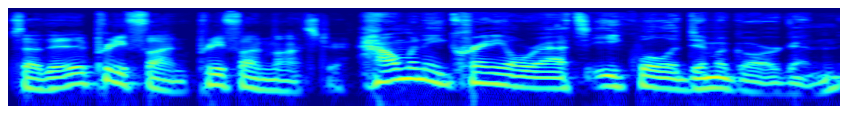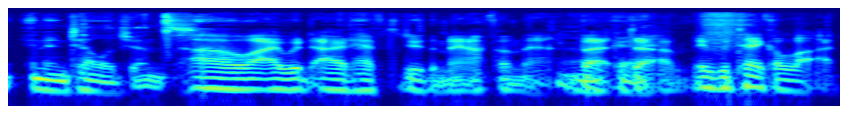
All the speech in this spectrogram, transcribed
So they're pretty fun, pretty fun monster. How many cranial rats equal a demogorgon in intelligence? Oh, I would I'd have to do the math on that, but okay. uh, it would take a lot.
